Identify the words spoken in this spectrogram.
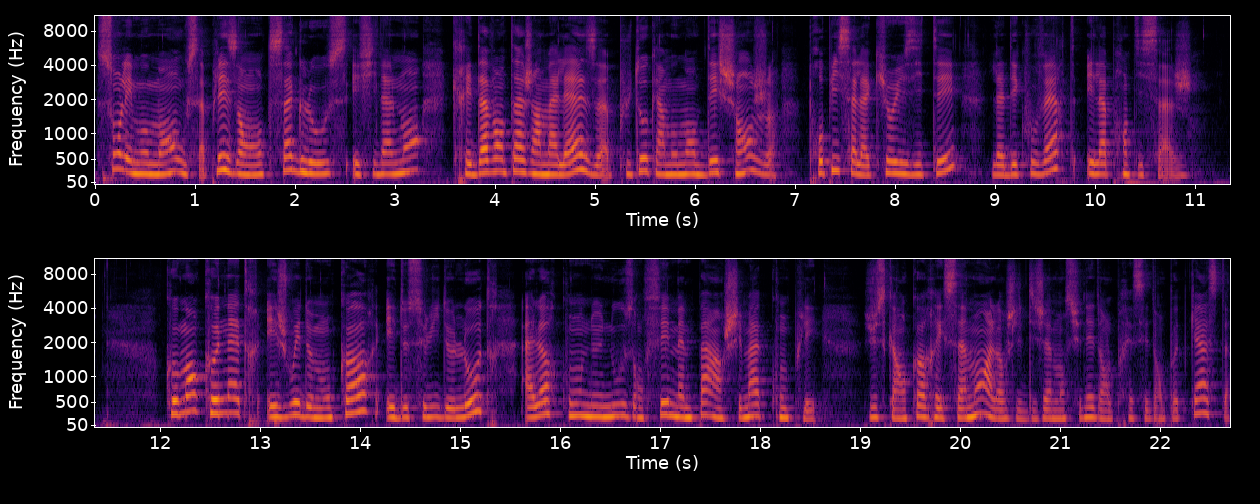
sont les moments où ça plaisante, ça glousse et finalement crée davantage un malaise plutôt qu'un moment d'échange propice à la curiosité, la découverte et l'apprentissage. Comment connaître et jouer de mon corps et de celui de l'autre alors qu'on ne nous en fait même pas un schéma complet? Jusqu'à encore récemment, alors je l'ai déjà mentionné dans le précédent podcast,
